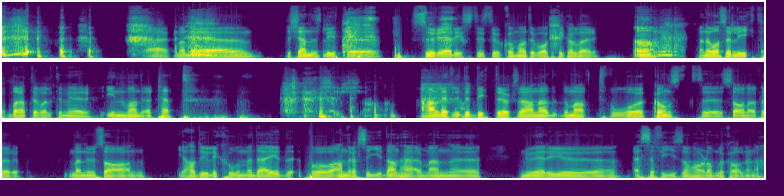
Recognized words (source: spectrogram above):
Nej, men det, det kändes lite surrealistiskt att komma tillbaka till Karlberg. Ja. Men det var så likt, bara att det var lite mer invandrartätt. Han lät lite bitter också, han hade, de har haft två konstsalar förut. Men nu sa han, jag hade ju lektion med dig på andra sidan här, men eh, nu är det ju eh, SFI som har de lokalerna.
